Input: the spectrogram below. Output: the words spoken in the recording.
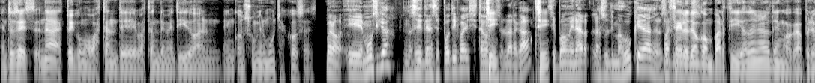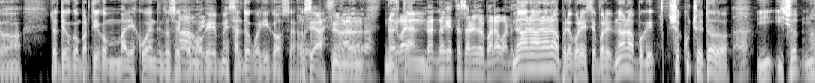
Entonces, nada, estoy como bastante, bastante metido en, en consumir muchas cosas. Bueno, y de música, no sé si tenés Spotify, si estás con Sí, tu celular acá. sí. Si podemos mirar las últimas búsquedas. Pasa que lo tengo compartido, no lo tengo acá, pero lo tengo compartido con varias cuentas, entonces Ah, como que me saltó cualquier cosa. O sea, no, Ah, no, no, no es tan... No, no es que estás abriendo el paraguas. No, no, no, no, pero por eso, por eso. No, no, porque yo escucho de todo. Y, y yo, no,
